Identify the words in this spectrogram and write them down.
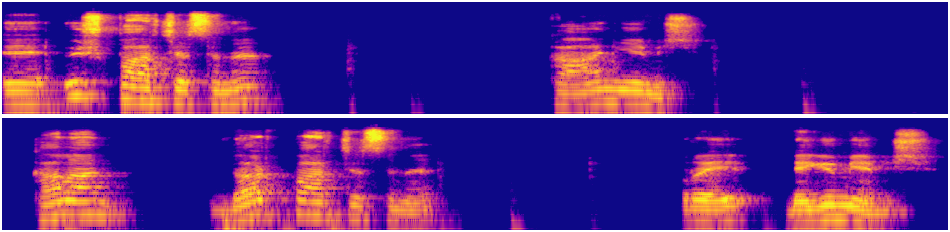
E, üç parçasını Kaan yemiş. Kalan dört parçasını burayı Begüm yemiş.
